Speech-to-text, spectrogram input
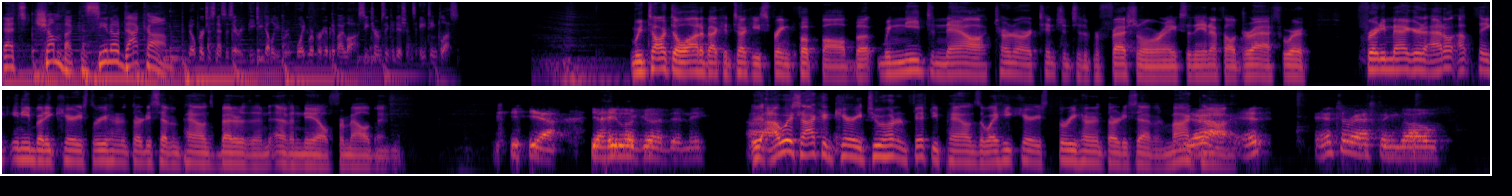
That's chumbacasino.com. No purchase necessary. VGW, void, were prohibited by law. See terms and conditions 18 plus. We talked a lot about Kentucky spring football, but we need to now turn our attention to the professional ranks of the NFL draft, where Freddie Maggard, I don't, I don't think anybody carries 337 pounds better than Evan Neal from Alabama. Yeah, yeah, he looked good, didn't he? Uh, I wish I could carry 250 pounds the way he carries 337. My yeah, God. It, interesting though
